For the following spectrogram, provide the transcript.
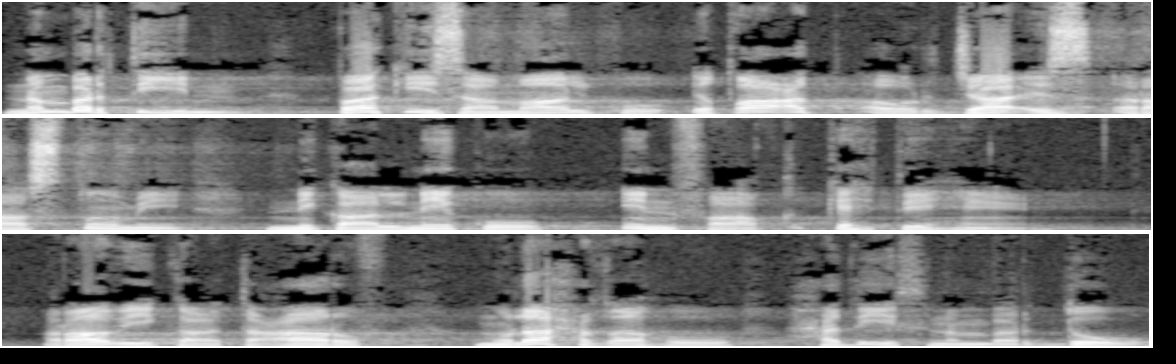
نمبر تین، پاکی مال کو اطاعت اور جائز راستوں میں نکالنے کو انفاق کہتے ہیں۔ راوی کا تعارف ملاحظہ ہو حدیث نمبر دو۔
